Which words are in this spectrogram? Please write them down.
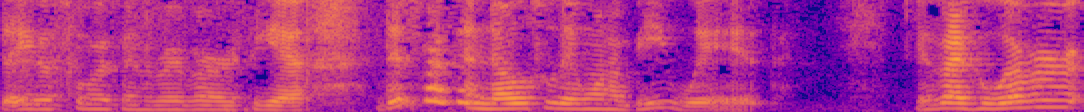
The eight of swords in reverse yeah. This person knows who they want to be with it's like whoever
